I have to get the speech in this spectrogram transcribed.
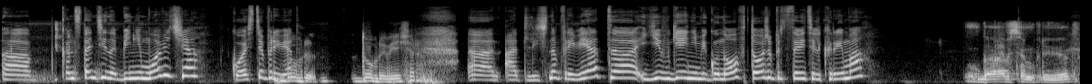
э, Константина Бенимовича. Костя, привет. Добрый, добрый вечер. Э, Отлично, привет. Э, Евгений Мигунов, тоже представитель Крыма. Да, всем привет.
